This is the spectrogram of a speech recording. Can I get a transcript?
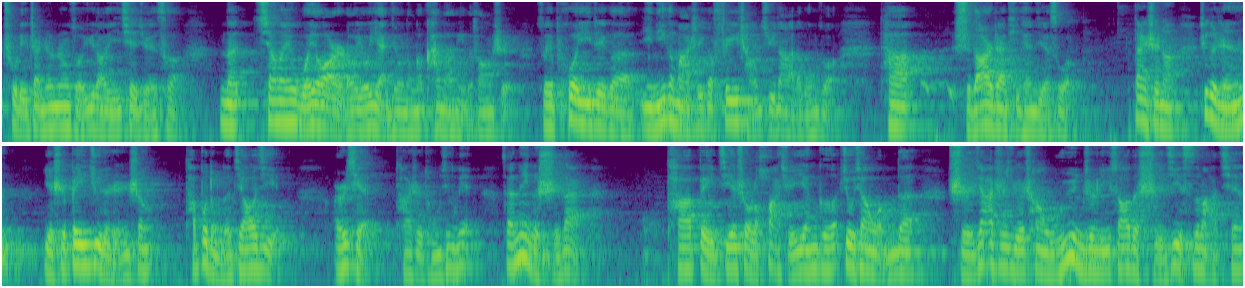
处理战争中所遇到的一切决策。那相当于我有耳朵有眼就能够看到你的方式，所以破译这个伊尼格玛是一个非常巨大的工作，它使得二战提前结束了。但是呢，这个人也是悲剧的人生，他不懂得交际，而且他是同性恋，在那个时代，他被接受了化学阉割，就像我们的史家之绝唱《无韵之离骚》的史记司马迁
